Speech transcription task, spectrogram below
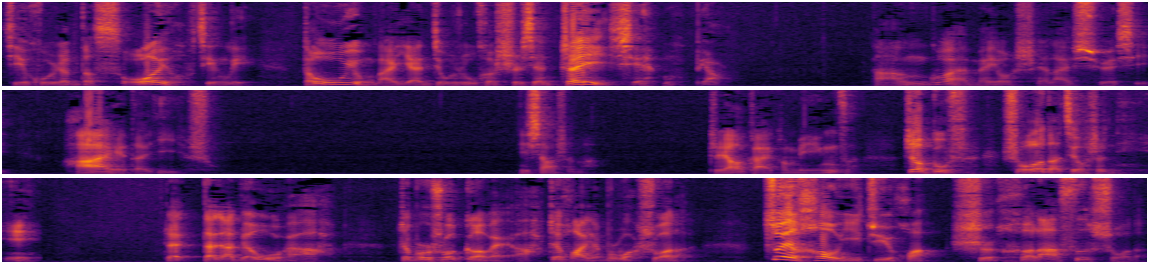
几乎人们的所有精力都用来研究如何实现这些目标。难怪没有谁来学习爱的艺术。你笑什么？只要改个名字，这故事说的就是你。这大家别误会啊，这不是说各位啊，这话也不是我说的。最后一句话是赫拉斯说的，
